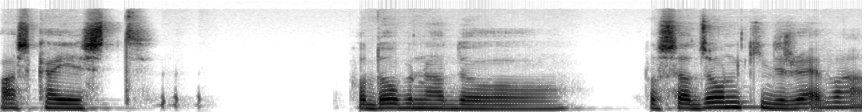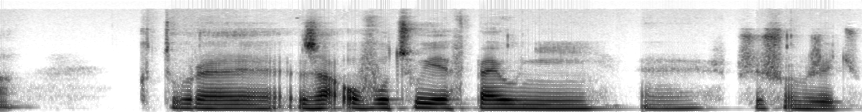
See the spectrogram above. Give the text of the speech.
Łaska jest podobna do, do sadzonki drzewa, które zaowocuje w pełni e, w przyszłym życiu.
